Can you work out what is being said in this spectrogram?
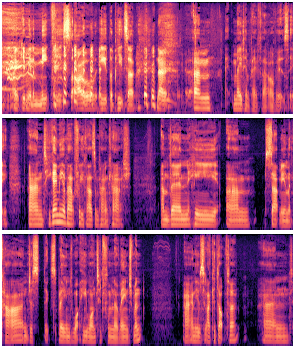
Don't give me the meat feast. I will eat the pizza. No, um, made him pay for that, obviously, and he gave me about three thousand pound cash, and then he um, sat me in the car and just explained what he wanted from an arrangement, and he was like a doctor, and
